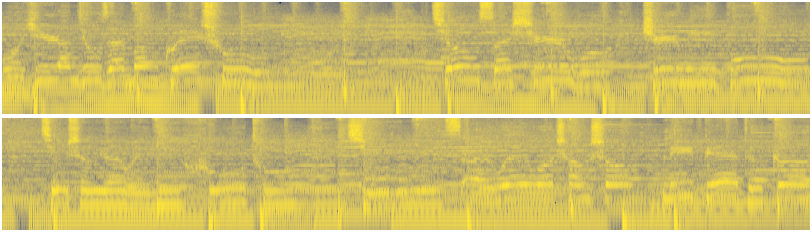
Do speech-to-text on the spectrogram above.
我依然就在梦归处。就算是我执迷不悟，今生愿为你糊涂。请你再为我唱首离别的歌，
